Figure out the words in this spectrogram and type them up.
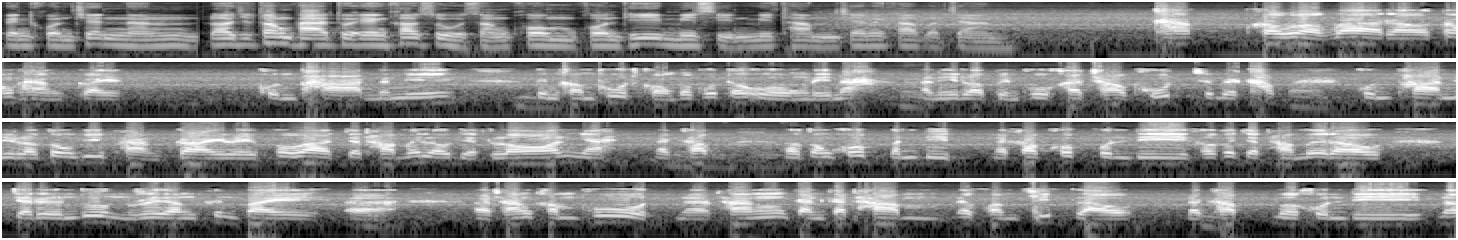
เป็นคนเช่นนั้น เราจะต้องพาตัวเองเข้าสู่สังคม คนที่มีศีลมีธรรมใช่ไหมครับอาจารย์ ครับเขาบอกว่าเราต้องห่างไกลคนพาลนันนี้เป็นคำพูดของพระพุทธองค์เลยนะอืมอันนี้เราเป็นผู้คาชาวพุทธใช่ไหมครับครับ คนพาลนี่เราต้องรีบห่างไกลเลย เพราะว่าจะทำให้เราเดือดร้อนไงนะครับ เราต้องคบบัณฑิตนะครับคบคนดีเขาก็จะทำให้เราเจริญรุ่งเรืองขึ้นไปเอ่อเอ่อ ทั้งคำพูดนะทั้งการกระทำและความคิดเรานะครับ เมื่อคนดีและ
